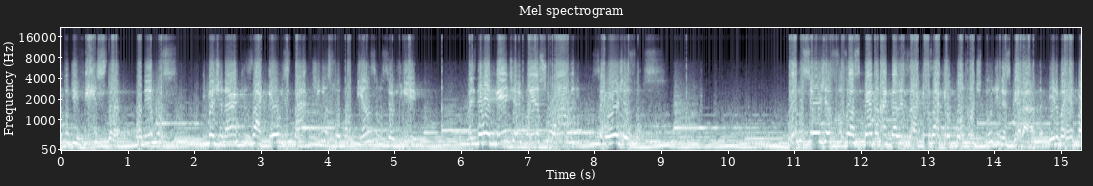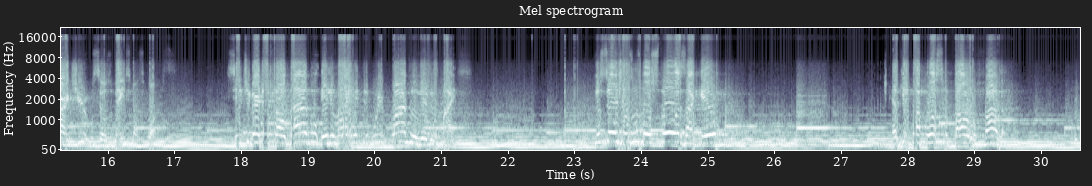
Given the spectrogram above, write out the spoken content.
Ponto de vista, podemos imaginar que Zaqueu está, tinha sua confiança no seu dinheiro, mas de repente ele conhece o homem, o Senhor Jesus. Quando o Senhor Jesus hospeda na casa de Zaqueu, Zaqueu toma uma atitude inesperada. Ele vai repartir os seus bens com os pobres. Se ele tiver defraudado, ele vai retribuir quatro vezes mais. Que o Senhor Jesus mostrou a Zaqueu é o que o apóstolo Paulo fala.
